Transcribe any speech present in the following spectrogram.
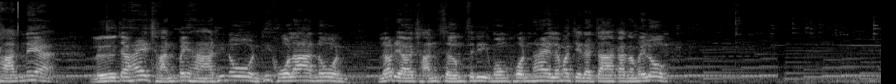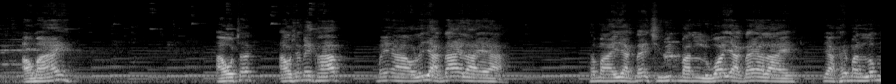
ฉันเนี่ย หรือจะให้ฉันไปหาที่โน่นที่โคราชนู่น แล้วเดี๋ยวฉันเสริมสิริมงคลให้แล้วมาเจรจากันเอาไหมลูก เอาไหม เอาใช่เอาใช่ไหมครับ ไม่เอาแล้วอยากได้อะไรอะทำไมอยากได้ชีวิตมันหรือว่าอยากได้อะไร อยากให้มันล่ม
